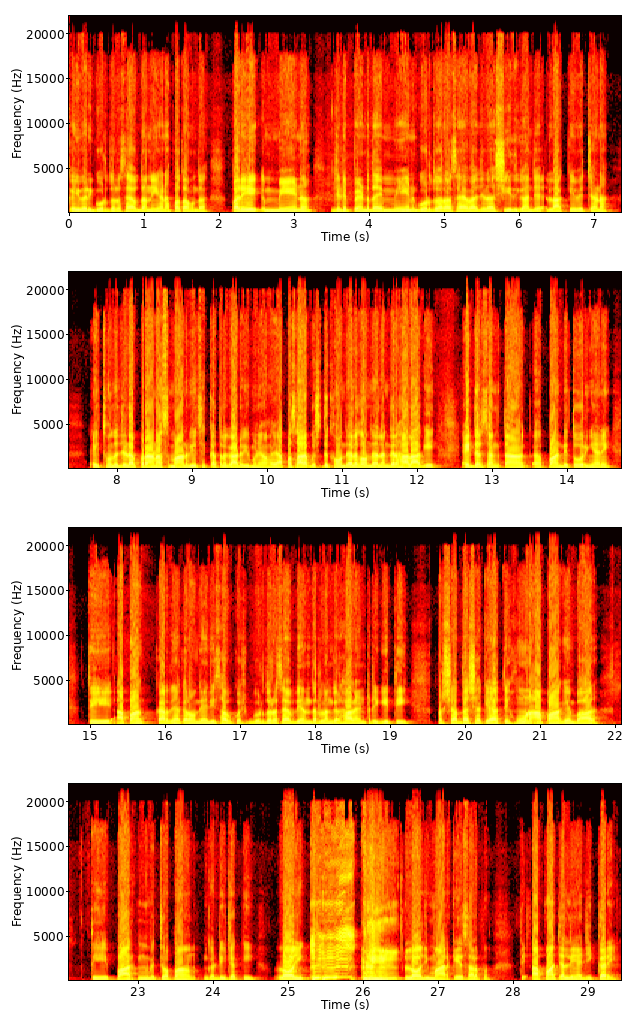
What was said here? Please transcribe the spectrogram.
ਕਈ ਵਾਰੀ ਗੁਰਦੁਆਰਾ ਸਾਹਿਬ ਦਾ ਨਹੀਂ ਹੈ ਨਾ ਪਤਾ ਹੁੰਦਾ, ਪਰ ਇਹ ਮੇਨ ਜਿਹੜੇ ਪਿੰਡ ਦਾ ਇਹ ਮੇਨ ਗੁਰਦੁਆਰਾ ਸਾਹਿਬ ਹੈ ਜਿਹੜਾ ਸ਼ਹੀਦਗੰਜ ਇਲਾਕੇ ਵਿੱਚ ਹੈ ਨਾ, ਇੱਥੋਂ ਦਾ ਜਿਹੜਾ ਪੁਰਾਣਾ ਸਮਾਨ ਵੀ ਇੱਥੇ ਕਤਲਗਾਟ ਵੀ ਬਣਿਆ ਹੋਇਆ। ਆਪਾਂ ਸਾਰਾ ਕੁਝ ਦਿਖਾਉਂਦੇ ਆ, ਲਿਖਾਉਂਦੇ ਲੰਗਰ ਹਾਲ ਆ ਗਏ, ਇੱਧਰ ਸੰਗਤਾਂ ਭਾਂਡੇ ਧੋ ਰਹੀਆਂ ਨੇ, ਤੇ ਆਪਾਂ ਕਰਦਿਆਂ ਕਰਾਉਂਦੇ ਆ ਜੀ ਸਭ ਕੁਝ ਗੁਰਦੁਆਰਾ ਸਾਹਿਬ ਦੇ ਅੰਦਰ ਲੰਗਰ ਹਾਲ ਐਂਟਰੀ ਕੀਤੀ, ਪ੍ਰਸ਼ਾਦਾ ਛਕਿਆ, ਤੇ ਹੁਣ ਆਪਾਂ ਆ ਗਏ ਬਾਹਰ। ਤੇ ਪਾਰਕਿੰਗ ਵਿੱਚੋਂ ਆਪਾਂ ਗੱਡੀ ਚੱਕੀ। ਲਓ ਜੀ ਲਓ ਜੀ ਮਾਰ ਕੇ ਸਲਫ ਤੇ ਆਪਾਂ ਚੱਲੇ ਆ ਜੀ ਘਰੇ।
